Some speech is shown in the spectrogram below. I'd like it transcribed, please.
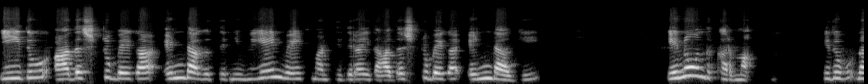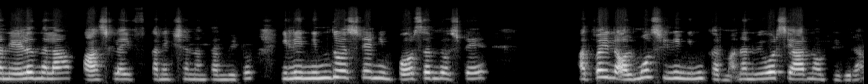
ಇದು ಆದಷ್ಟು ಬೇಗ ಎಂಡ್ ಆಗುತ್ತೆ. ನೀವು ಏನ್ ವೆಯ್ಟ್ ಮಾಡ್ತಿದ್ದೀರಾ ಇದು ಆದಷ್ಟು ಬೇಗ ಎಂಡ್ ಆಗಿ ಏನೋ ಒಂದು ಕರ್ಮ ಇದು ನಾನು ಹೇಳದ್ನಲ್ಲ ಫಾಸ್ಟ್ ಲೈಫ್ ಕನೆಕ್ಷನ್ ಅಂತ ಅಂದ್ಬಿಟ್ಟು. ಇಲ್ಲಿ ನಿಮ್ದು ಅಷ್ಟೇ, ನಿಮ್ ಪರ್ಸನ್ದು ಅಷ್ಟೇ. ಅಥವಾ ಇಲ್ಲಿ ಆಲ್ಮೋಸ್ಟ್ ಇಲ್ಲಿ ನಿಮ್ ಕರ್ಮ. ನನ್ ವ್ಯೂವರ್ಸ್ ಯಾರು ನೋಡ್ತಿದ್ದೀರಾ?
